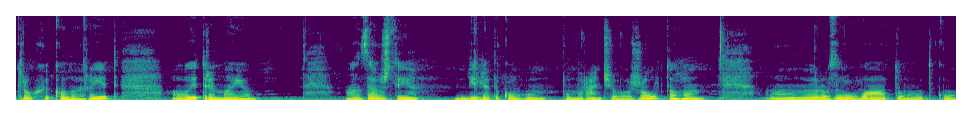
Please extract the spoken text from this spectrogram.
трохи колорит витримаю. Завжди біля такого помаранчево-жовтого, е, розовуватого, такого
